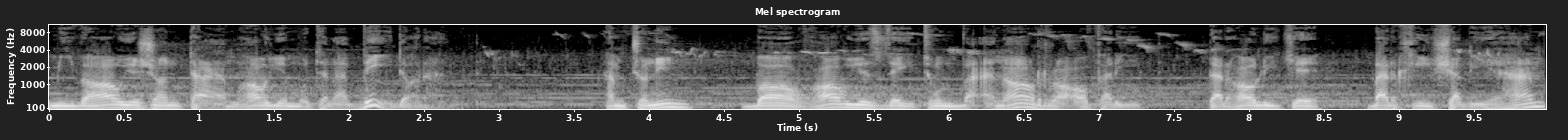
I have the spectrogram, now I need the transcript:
میوههایشان طعمهای متنوعی دارند. همچنین باغهای زیتون و انار را آفرید در حالی که برخی شبیه هم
